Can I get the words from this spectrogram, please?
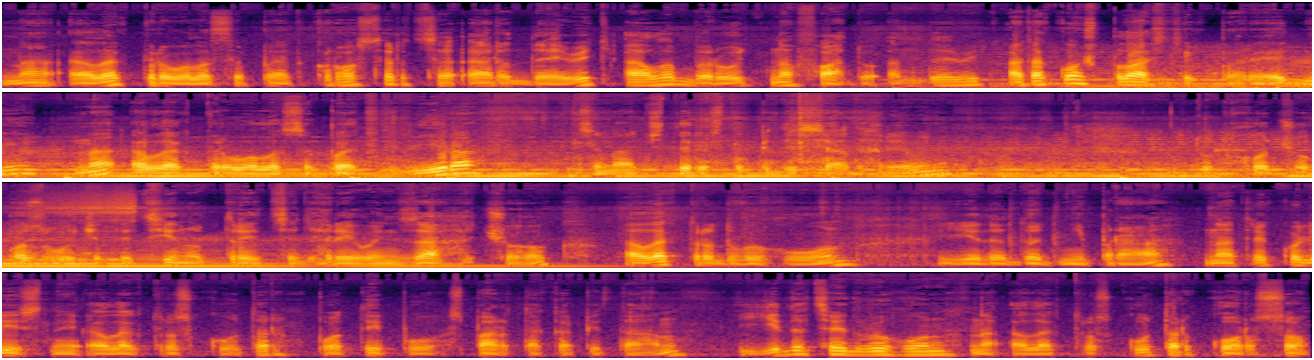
на електровелосипед Crosser це R9, але беруть на фаду N9, а також пластик передній на електровелосипед Віра. Ціна 450 гривень. Тут хочу озвучити ціну 30 гривень за гачок. Електродвигун їде до Дніпра на триколісний електроскутер по типу Спарта Капітан. Їде цей двигун на електроскутер Корсо.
